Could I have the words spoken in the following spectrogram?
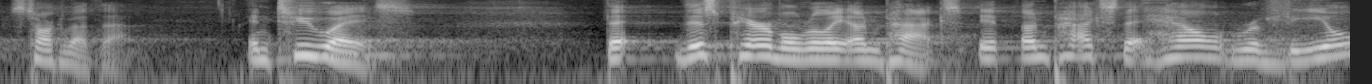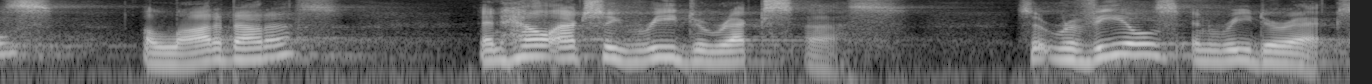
Let's talk about that in two ways that this parable really unpacks. It unpacks that hell reveals a lot about us, and hell actually redirects us. So it reveals and redirects.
